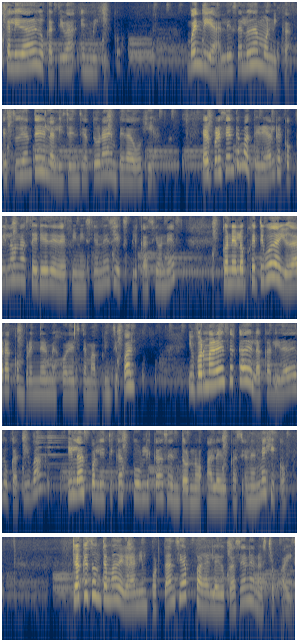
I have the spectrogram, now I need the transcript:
calidad educativa en México. Buen día, les saluda Mónica, estudiante de la licenciatura en Pedagogía. El presente material recopila una serie de definiciones y explicaciones con el objetivo de ayudar a comprender mejor el tema principal. Informaré acerca de la calidad educativa y las políticas públicas en torno a la educación en México, ya que es un tema de gran importancia para la educación en nuestro país.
